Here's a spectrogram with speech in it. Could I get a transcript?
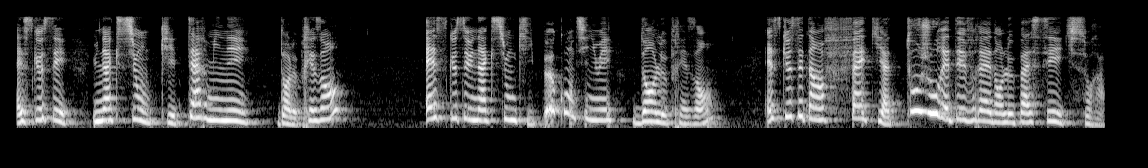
Est-ce que c'est une action qui est terminée dans le présent Est-ce que c'est une action qui peut continuer dans le présent? Est-ce que c'est un fait qui a toujours été vrai dans le passé et qui sera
